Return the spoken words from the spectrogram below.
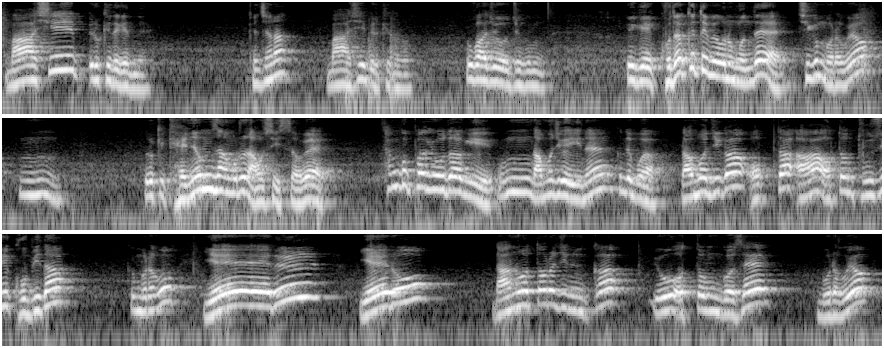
마10 이렇게 되겠네. 괜찮아? 마10 이렇게 되는 거. 이거 아주 지금 이게 고등학교 때 배우는 건데 지금 뭐라고요? 음, 이렇게 개념상으로 나올 수 있어. 왜? 3 곱하기 5 더하기 음 나머지가 2네. 근데 뭐야? 나머지가 없다. 아 어떤 두 수의 곱이다. 그럼 뭐라고? 얘를 얘로 나누어 떨어지니까 요 어떤 것에 뭐라고요?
